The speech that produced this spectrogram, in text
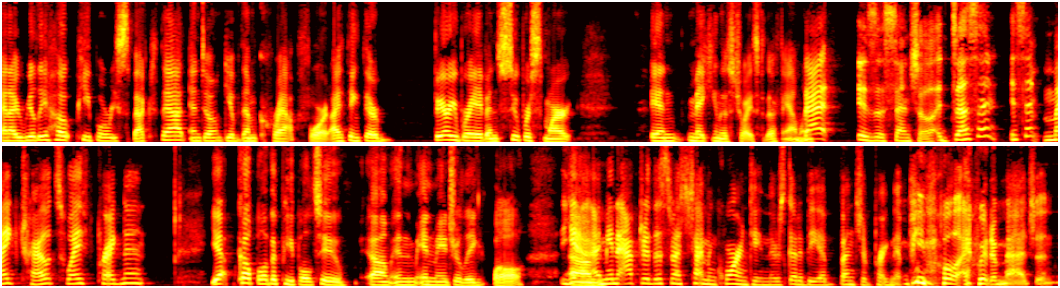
And I really hope people respect that and don't give them crap for it. I think they're very brave and super smart in making this choice for their family. That is essential. It doesn't isn't Mike Trout's wife pregnant? Yep, a couple other people too um, in in Major League Ball. Yeah, um, I mean, after this much time in quarantine, there's got to be a bunch of pregnant people. I would imagine.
